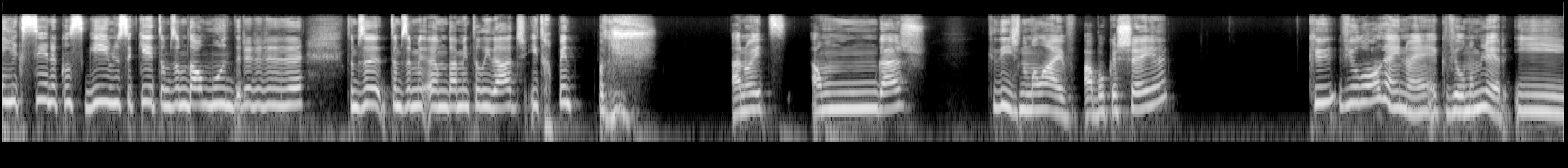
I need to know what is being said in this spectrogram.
ei, que cena, conseguimos, não sei o quê, estamos a mudar o mundo, dararara", estamos a, estamos a mudar mentalidades e de repente, à noite, há um gajo que diz numa live à boca cheia que violou alguém, não é? Que violou uma mulher. E,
